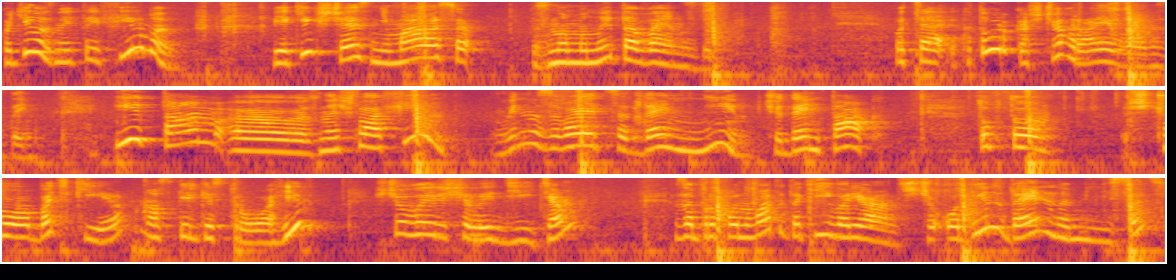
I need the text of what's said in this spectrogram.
хотіла знайти фільми, в яких ще знімалася знаменита Венздей. Оця акторка, що грає Венздей. І там е, знайшла фільм, він називається День ні чи День так. Тобто, що батьки, наскільки строгі, що вирішили дітям запропонувати такий варіант, що один день на місяць.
